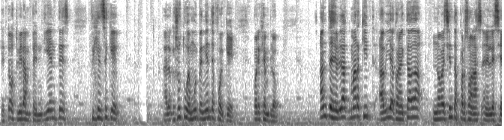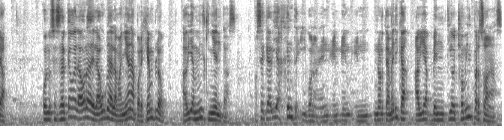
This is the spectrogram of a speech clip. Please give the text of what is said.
que todos estuvieran pendientes. Fíjense que a lo que yo estuve muy pendiente fue que, por ejemplo, antes del Black Market había conectada 900 personas en el SA. Cuando se acercaba la hora de la 1 de la mañana, por ejemplo, había 1500. O sea que había gente, y bueno, en, en Norteamérica había 28.000 personas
